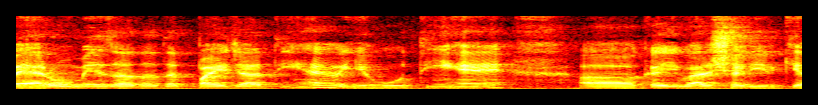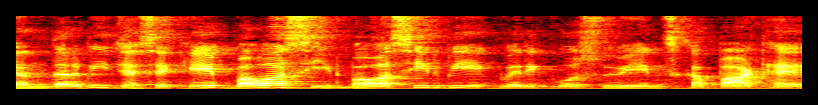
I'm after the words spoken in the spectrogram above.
पैरों में ज़्यादातर पाई जाती हैं, ये होती हैं कई बार शरीर के अंदर भी, जैसे कि बवासीर। बवासीर भी एक वेरिकोस वेन्स का पार्ट है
